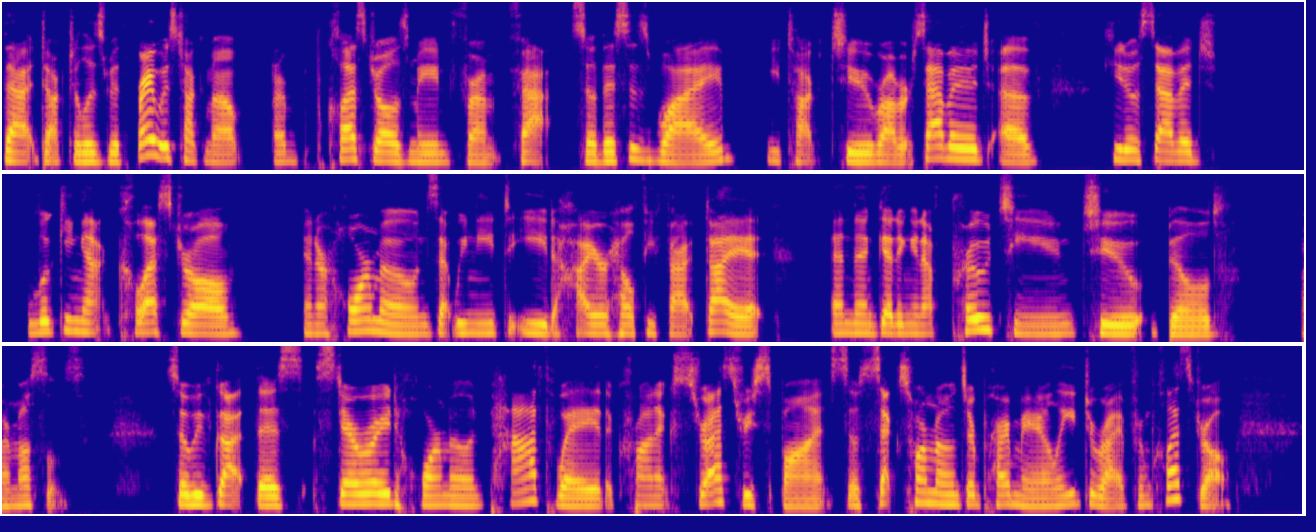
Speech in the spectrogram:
that Dr. Elizabeth Bright was talking about, our cholesterol is made from fat. So this is why you talk to Robert Savage of Keto Savage, looking at cholesterol and our hormones that we need to eat a higher healthy fat diet and then getting enough protein to build our muscles. So we've got this steroid hormone pathway, the chronic stress response. So sex hormones are primarily derived from cholesterol.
